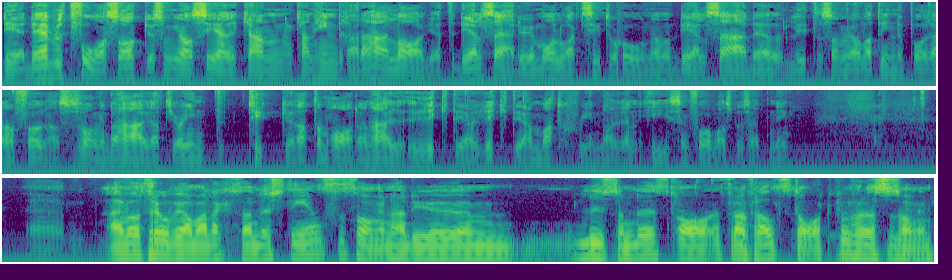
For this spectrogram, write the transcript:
det, det, är väl två saker som jag ser kan, kan hindra det här laget. Dels är det ju målvaktssituationen och dels är det lite som jag varit inne på redan förra säsongen det här att jag inte tycker att de har den här riktiga, riktiga matchvinnaren i sin forwardsbesättning. Nej, vad tror vi om Alexander Stens säsong? Han hade ju en lysande start, framförallt start på förra säsongen.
